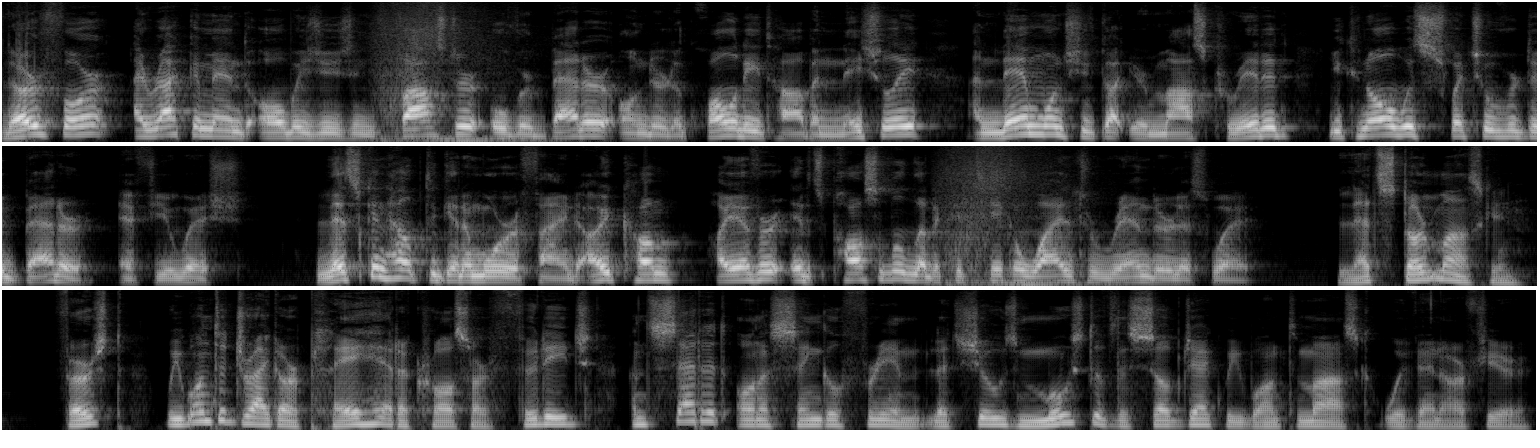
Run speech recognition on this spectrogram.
Therefore, I recommend always using faster over better under the quality tab initially, and then once you've got your mask created, you can always switch over to better if you wish. This can help to get a more refined outcome, however, it's possible that it could take a while to render this way. Let's start masking. First, we want to drag our playhead across our footage and set it on a single frame that shows most of the subject we want to mask within our viewer.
